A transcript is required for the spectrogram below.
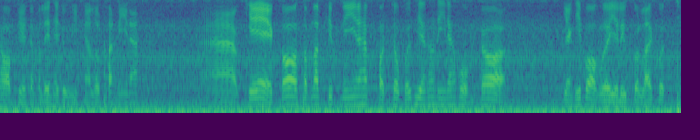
ชอบเดี๋ยวจะมาเล่นให้ดูอีกนะ รถคันนี้นะอ่าโอเค ก็สำหรับคลิปนี้นะครับ ขอจบไว้เพียงเท่านี้นะครับผมก็อย่างที่บอกเลยอย่าลืมกดไลค์กดแช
